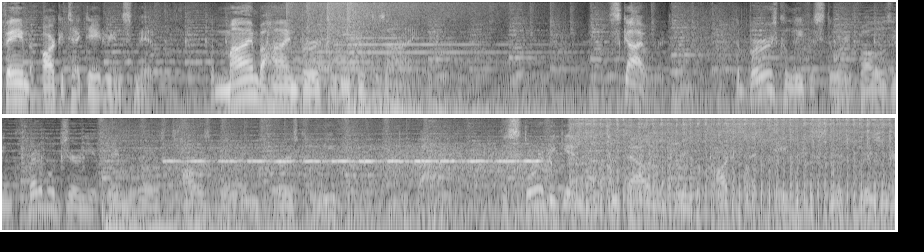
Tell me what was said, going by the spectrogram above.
Famed architect Adrian Smith, the mind behind Burj Khalifa's design. Skyward. The Burj Khalifa story follows the incredible journey of creating the world's tallest building, Burj Khalifa, in Dubai. The story begins in 2003 with architect Adrian Smith's visionary.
